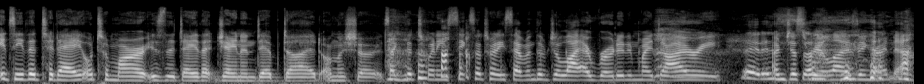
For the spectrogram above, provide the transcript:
It's either today or tomorrow is the day that Jane and Deb died on the show. It's like the 26th or 27th of July. I wrote it in my diary. That is I'm just so- realizing right now.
